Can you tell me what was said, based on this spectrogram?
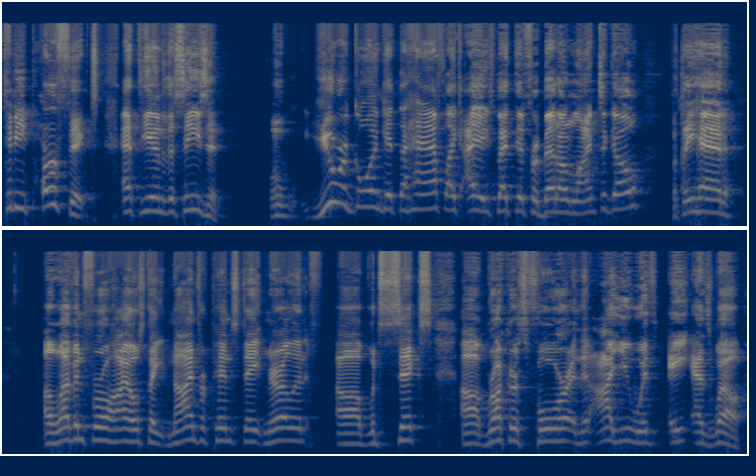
to be perfect at the end of the season. Well, you were going at the half like I expected for Bet Online to go, but they had 11 for Ohio State, nine for Penn State, Maryland uh, with six, uh, Rutgers four, and then IU with eight as well.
